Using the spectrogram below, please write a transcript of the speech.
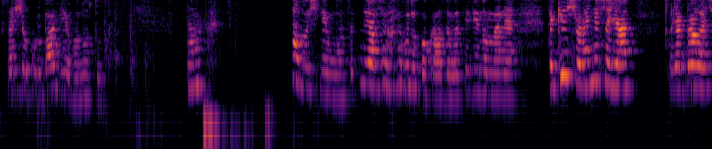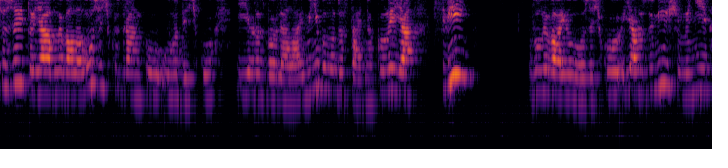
все, що в кульбабі, воно тут. Так. Яблучний оцет. Ну я вже його не буду показувати. Він у мене такий, що раніше я, як брала чужий, то я вливала ложечку зранку у водичку і розбавляла. І мені було достатньо. Коли я свій вливаю ложечку, я розумію, що мені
